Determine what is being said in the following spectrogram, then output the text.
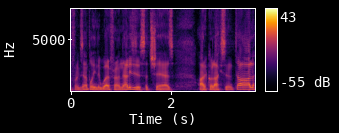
for example, in the welfare analysis, such as Arkolakis and al.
